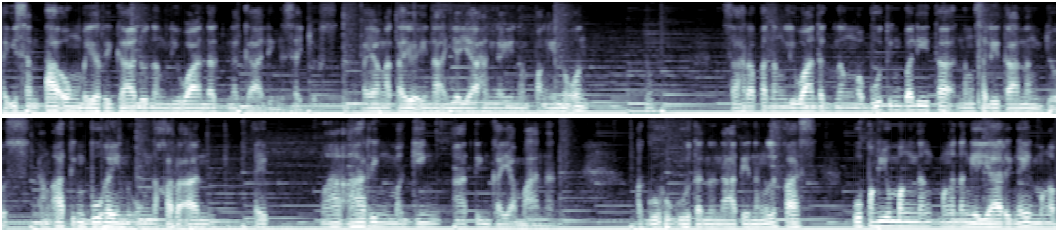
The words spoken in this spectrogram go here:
ay isang taong may regalo ng liwanag na galing sa Diyos. Kaya nga tayo ay inaanyayahan ngayon ng Panginoon sa harapan ng liwanag ng mabuting balita ng salita ng Diyos, ang ating buhay noong nakaraan ay maaaring maging ating kayamanan. Paghuhugutan na natin ng lakas upang yung mga, mga nangyayari ngayon, mga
